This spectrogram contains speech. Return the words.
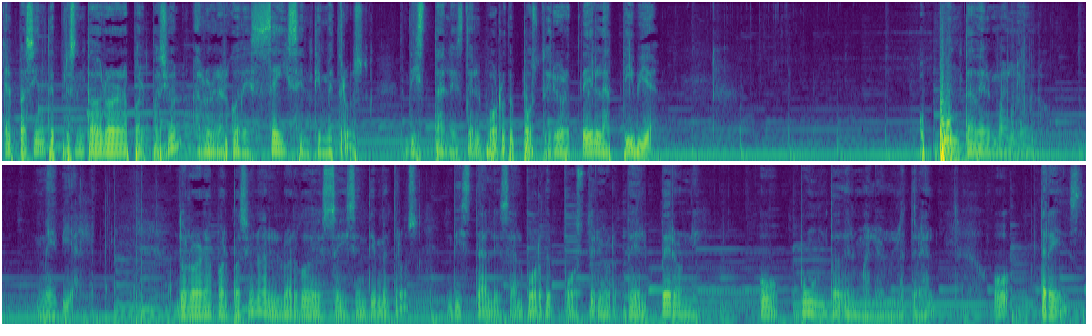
El paciente presenta dolor a la palpación a lo largo de 6 centímetros distales del borde posterior de la tibia o punta del maleolo medial. Dolor a la palpación a lo largo de 6 centímetros distales al borde posterior del perone o punta del maleolo lateral. O 3.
